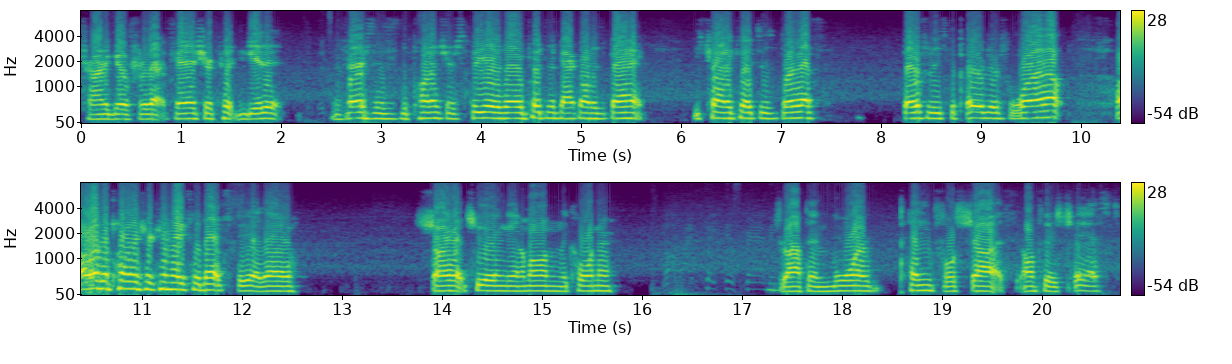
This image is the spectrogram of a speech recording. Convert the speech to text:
Trying to go for that finisher, couldn't get it. Versus the Punisher Spear, though, puts it back on his back. He's trying to catch his breath. Both of these competitors wore out. Oh, the Punisher connects with that spear, though. Charlotte cheering him on in the corner. Dropping more painful shots onto his chest.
